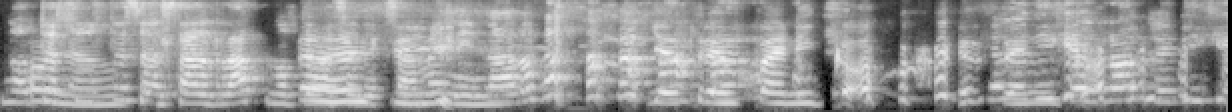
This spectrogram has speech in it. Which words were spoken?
no te asustes al sal rap, no te vas a hacer examen ni nada. Yo entré en pánico. Yo le dije a Rap, le dije,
